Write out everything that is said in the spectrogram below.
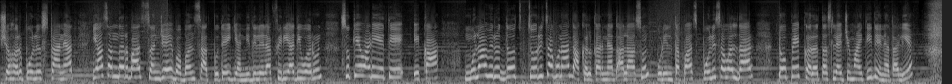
शहर पोलीस ठाण्यात या संदर्भात संजय बबन सातपुते यांनी दिलेल्या फिर्यादीवरून सुकेवाडी येथे एका मुलाविरुद्ध चोरीचा गुन्हा दाखल करण्यात आला असून पुढील तपास पोलीस हवालदार टोपे करत असल्याची माहिती देण्यात आली आहे.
